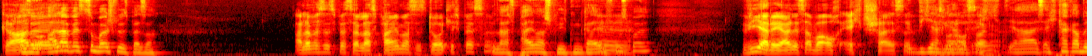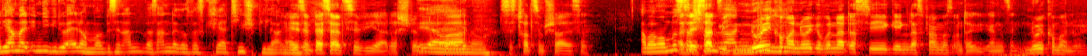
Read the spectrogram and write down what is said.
gerade. Also Alaves zum Beispiel ist besser. Alaves ist besser. Las Palmas ist deutlich besser. Las Palmas spielt einen geilen äh. Fußball. Villarreal ist aber auch echt scheiße. Villarreal ist echt, ja, ist echt kacke, aber die haben halt individuell noch mal ein bisschen an, was anderes, was Kreativspieler angeht. Ja, die sind besser als Sevilla, das stimmt. Ja, aber ja, genau. es ist trotzdem scheiße. Aber man muss also das schon sagen. Also es hat mich 0,0 gewundert, dass sie gegen Las Palmas untergegangen sind. 0,0.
